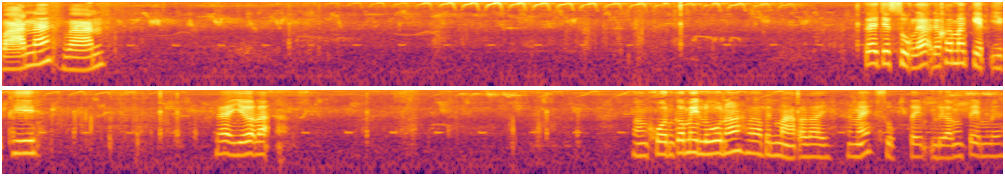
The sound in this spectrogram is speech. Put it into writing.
หวานนะ หวาน ใกล้จะสุกแล้ว เดี๋ยวค่อยมาเก็บอีกที ได้เยอะละบางคนก็ไม่รู้เนอะว่าเป็นหมากอะไรเห็นไหมสุกเต็มเหลืองเต็มเลย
